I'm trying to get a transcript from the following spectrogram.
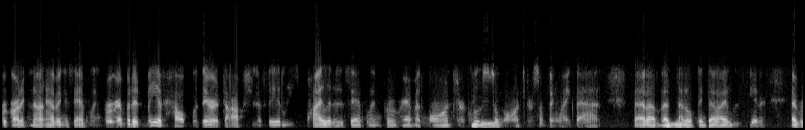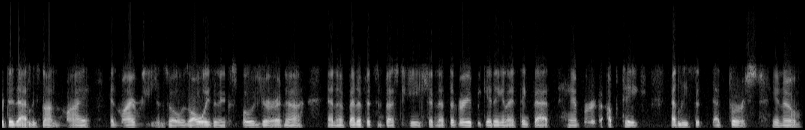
regarding not having a sampling program. But it may have helped with their adoption if they at least piloted a sampling program at launch or close mm-hmm. to launch or something like that. That, um, that mm-hmm. I don't think that I ever did that, at least not in my in my region. So it was always an exposure and a and a benefits investigation at the very beginning, and I think that hampered uptake at least at, at first. You know.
